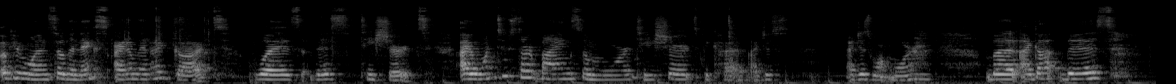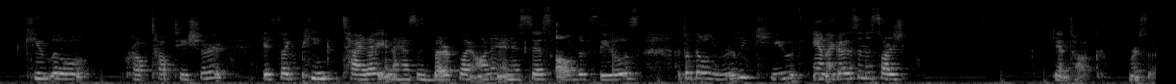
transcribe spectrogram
Okay everyone, so the next item that I got was this t-shirt. I want to start buying some more t-shirts because I just, I just want more. But I got this cute little crop top t-shirt. It's like pink tie-dye and it has this butterfly on it and it says all the feels. I thought that was really cute and I got this in a size, can't talk, Marisa.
